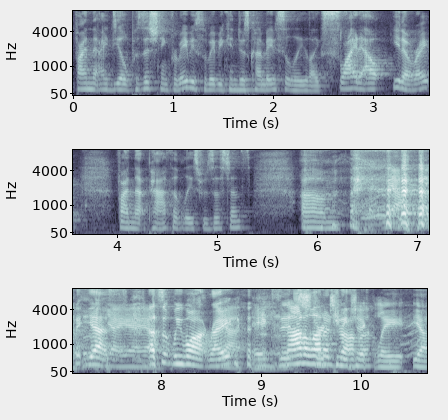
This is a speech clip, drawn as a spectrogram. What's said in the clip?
find the ideal positioning for baby so baby can just kind of basically like slide out you know right find that path of least resistance um, Yeah. yes Yeah, yeah, yeah. that's what we want right Yeah. Exit not a lot of drama strategically. Yeah.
